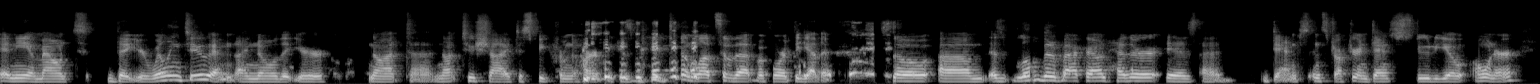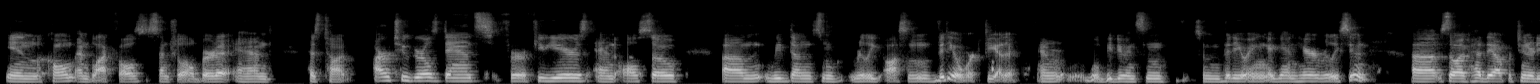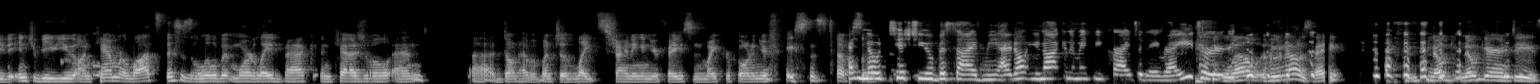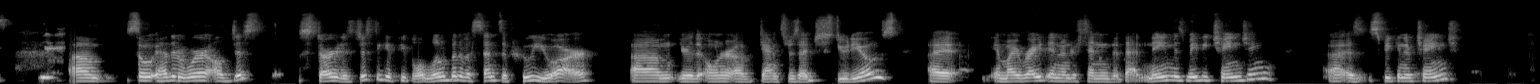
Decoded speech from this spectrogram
any amount that you're willing to. And I know that you're not uh, not too shy to speak from the heart because we've done lots of that before together. So, um, as a little bit of background, Heather is a dance instructor and dance studio owner in Lacombe and Blackfalds, Central Alberta, and has taught our two girls dance for a few years and also um, we've done some really awesome video work together, and we'll be doing some some videoing again here really soon. Uh, so I've had the opportunity to interview you on camera lots. This is a little bit more laid back and casual, and uh, don't have a bunch of lights shining in your face and microphone in your face and stuff. And so. no tissue beside me. I don't. You're not going to make me cry today, right? Well, who knows? Hey, no, no guarantees. Um, so Heather, where I'll just start is just to give people a little bit of a sense of who you are um, you're the owner of Dancer's Edge Studios. I, am I right in understanding that that name is maybe changing? Uh, as speaking of change.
